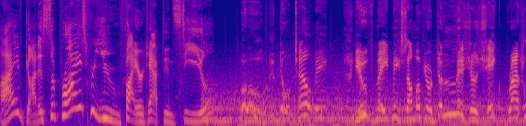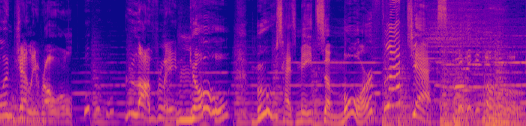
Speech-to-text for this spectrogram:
I've got a surprise for you, Fire Captain Steele. Ooh, don't tell me. You've made me some of your delicious shake, rattle, and jelly roll. Lovely. No, Moose has made some more flapjacks. Oh.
